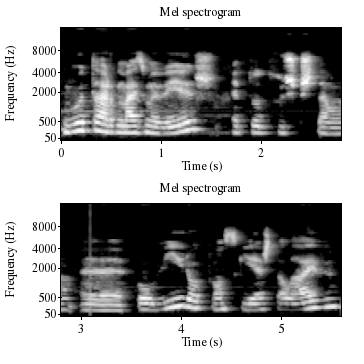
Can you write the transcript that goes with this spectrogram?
Boa tarde mais uma vez a todos os que estão a ouvir ou que vão seguir esta live.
